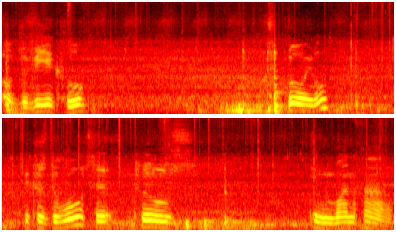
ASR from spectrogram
of the vehicle to boil because the water pools in one half.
